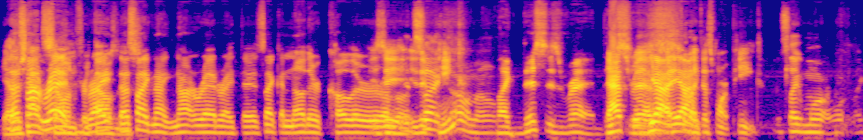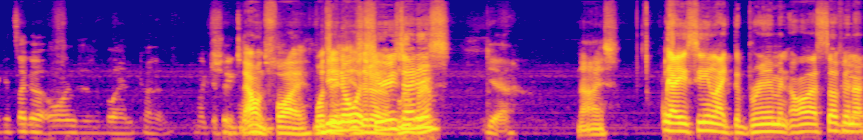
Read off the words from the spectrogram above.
yeah, that's not red, for right? thousands. That's like like not red right there. It's like another color. Is it- It's it like, pink? I don't know. Like this is red. that's This is- red. Yeah, I feel yeah. like that's more pink. it's like more like it's like an orange and blend kind of. Like a That one's fly. What's Do you it- know is what series blue that brim? is? Yeah. Nice. Yeah, you seeing like the brim and all that stuff, and I,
